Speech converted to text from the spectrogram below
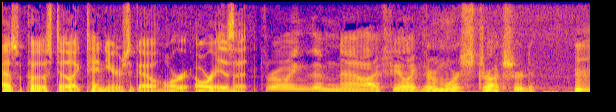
as opposed to like ten years ago, or or is it? Throwing them now, I feel like they're more structured. Hmm.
